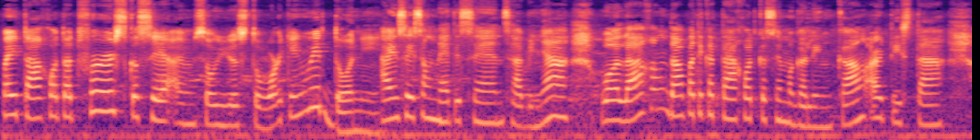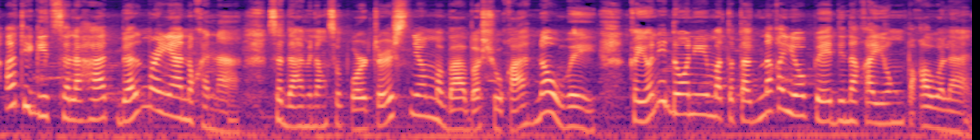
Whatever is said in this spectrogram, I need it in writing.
may takot at first kasi I'm so used to working with Donnie. Ayon sa isang netizen, sabi niya, wala kang dapat ikatakot kasi magaling kang artista at higit sa lahat, Bel Mariano ka na. Sa dami ng supporters niyo, mababasyo ka? No way. Kayo ni Donnie, matatag na kayo, pwede na kayong pakawalan.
